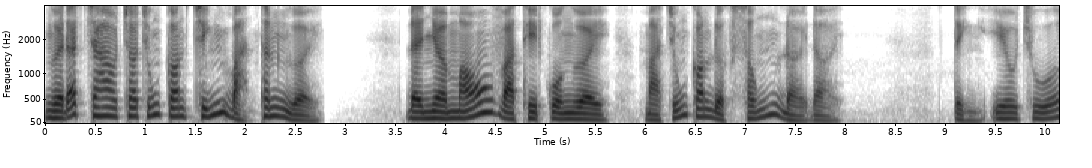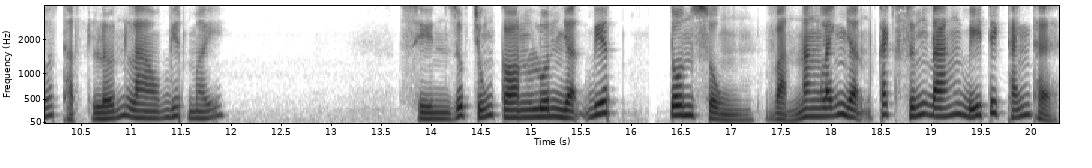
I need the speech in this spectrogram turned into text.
người đã trao cho chúng con chính bản thân người để nhờ máu và thịt của người mà chúng con được sống đời đời. Tình yêu Chúa thật lớn lao biết mấy. Xin giúp chúng con luôn nhận biết, tôn sùng và năng lãnh nhận cách xứng đáng bí tích thánh thể,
